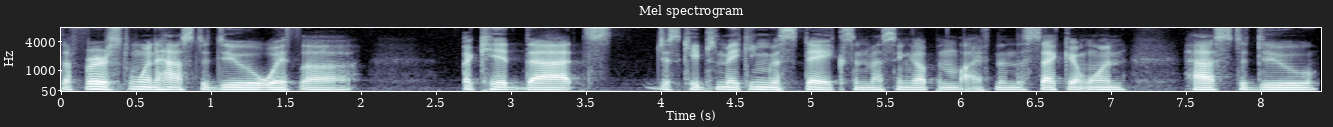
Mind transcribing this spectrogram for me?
the first one has to do with uh a kid that just keeps making mistakes and messing up in life then the second one has to do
